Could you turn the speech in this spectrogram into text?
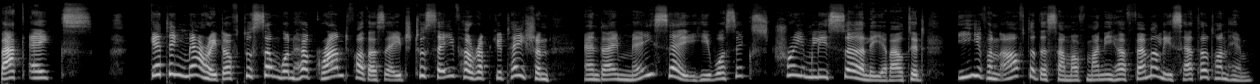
backaches. Getting married off to someone her grandfather's age to save her reputation, and I may say he was extremely surly about it, even after the sum of money her family settled on him.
